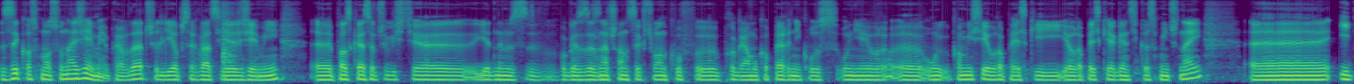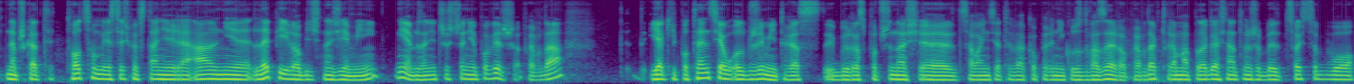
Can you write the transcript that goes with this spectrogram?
z kosmosu na Ziemię, prawda? Czyli obserwacje Ziemi. E, Polska jest oczywiście jednym z w ogóle ze znaczących członków programu Copernicus Unii Euro, Komisji Europejskiej i Europejskiej Agencji Kosmicznej. I na przykład to, co my jesteśmy w stanie realnie lepiej robić na Ziemi, nie wiem, zanieczyszczenie powietrza, prawda? Jaki potencjał olbrzymi teraz jakby rozpoczyna się cała inicjatywa Copernicus 2.0, prawda, która ma polegać na tym, żeby coś, co było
